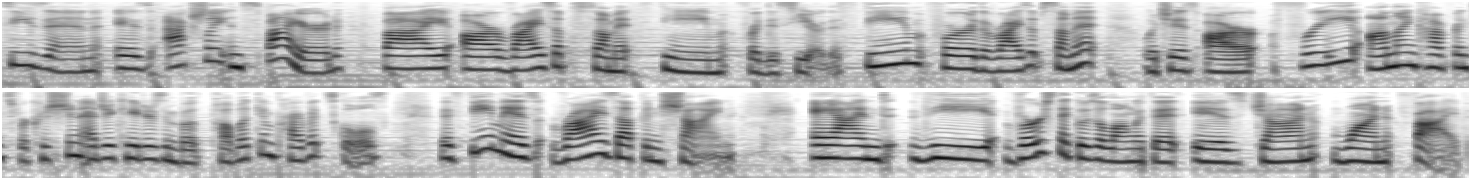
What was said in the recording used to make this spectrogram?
season is actually inspired by our Rise Up Summit theme for this year. The theme for the Rise Up Summit, which is our free online conference for Christian educators in both public and private schools, the theme is Rise Up and Shine. And the verse that goes along with it is John 1 5.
